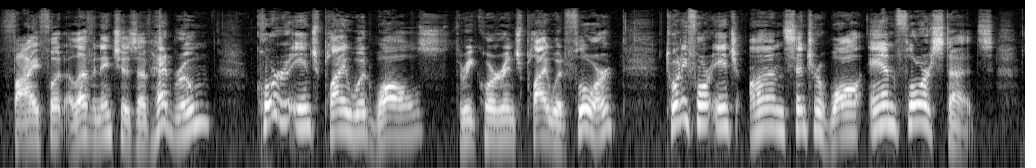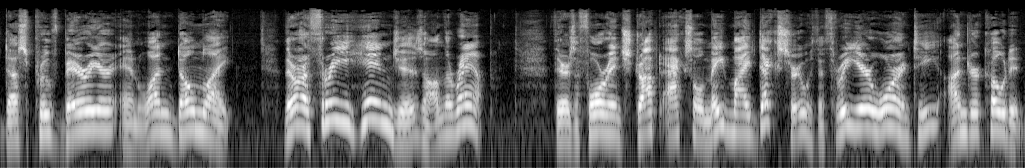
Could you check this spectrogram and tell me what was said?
five foot 11 inches of headroom, quarter inch plywood walls, three quarter inch plywood floor, 24 inch on center wall and floor studs, dust proof barrier, and one dome light. There are three hinges on the ramp. There's a 4 inch dropped axle made by Dexter with a 3 year warranty undercoated.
